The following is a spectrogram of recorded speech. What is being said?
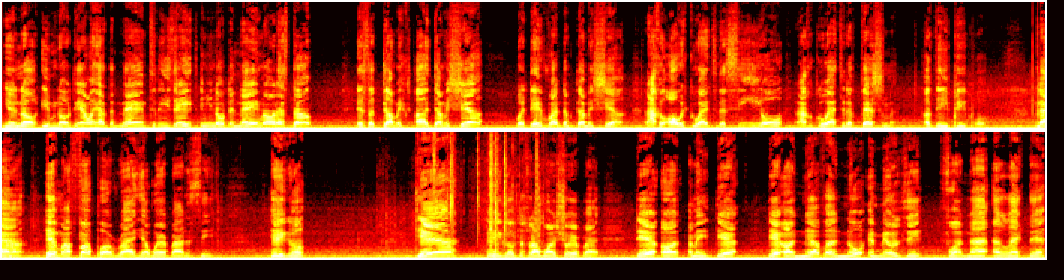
You know, even though they don't have the name to these aides, and you know the name and all that stuff, it's a dummy, uh, dummy shell, but they run them dummy shell. And I could always go to the CEO, and I could go to the investment of these people. Now, here's my fun part right here I want everybody to see. Here you go. There, here you go. This is what I want to show everybody. There are, I mean, there, there are never no immunity for a non-elected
